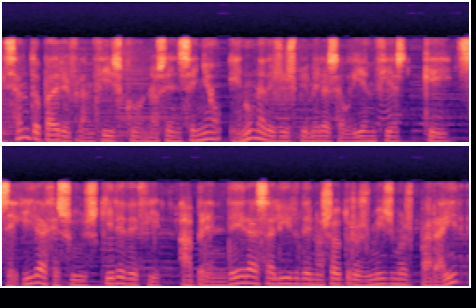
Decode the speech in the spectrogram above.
El Santo Padre Francisco nos enseñó en una de sus primeras audiencias que seguir a Jesús quiere decir aprender a salir de nosotros mismos para ir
